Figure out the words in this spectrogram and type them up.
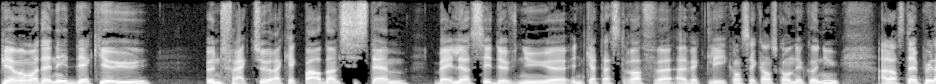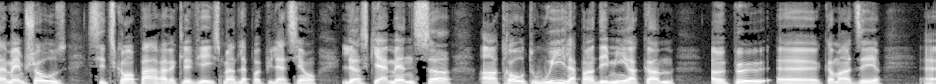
Puis à un moment donné, dès qu'il y a eu une fracture à quelque part dans le système, ben là, c'est devenu euh, une catastrophe avec les conséquences qu'on a connues. Alors, c'est un peu la même chose si tu compares avec le vieillissement de la population. Là, ce qui amène ça, entre autres, oui, la pandémie a comme un peu, euh, comment dire, euh,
